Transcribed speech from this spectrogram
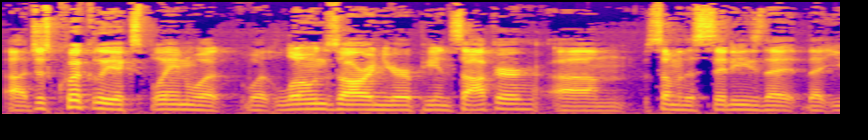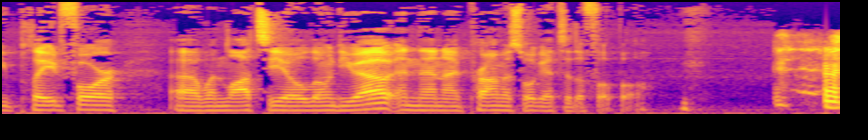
uh, just quickly explain what, what loans are in European soccer, um, some of the cities that, that you played for uh, when Lazio loaned you out, and then I promise we'll get to the football.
